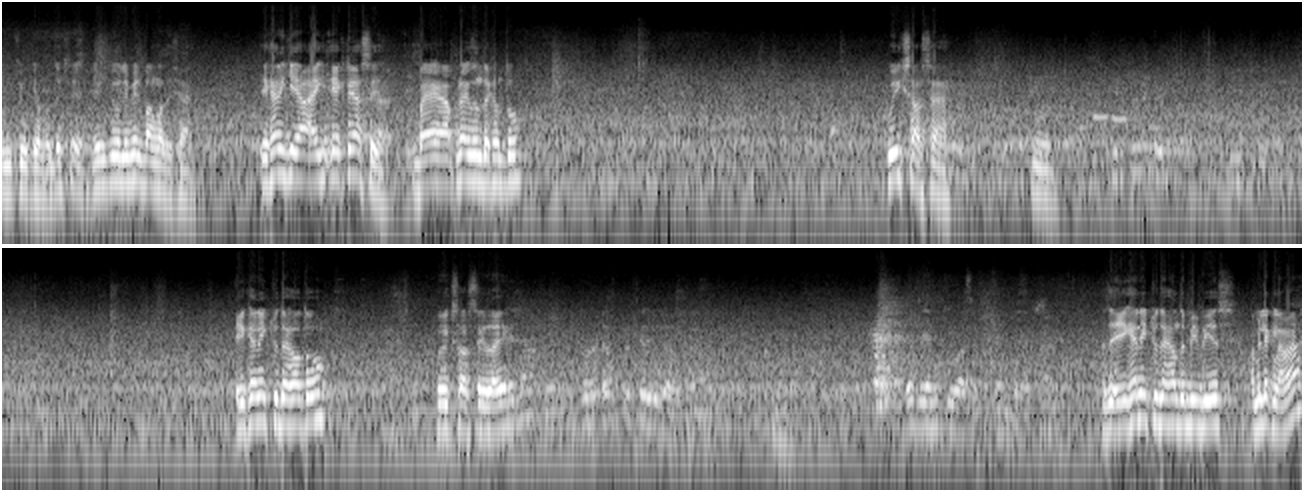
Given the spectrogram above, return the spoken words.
এম কিউ কেবল দেখছেন? এম কিউ লিমিট বাংলাদেশ হ্যাঁ। এখানে কি একটাই আছে? ভাই আপনি একজন দেখেন তো। কুইক সার্চ হ্যাঁ। হুম। এখানে একটু দেখাও তো। কুইক সার্চ থেকে যাই। আচ্ছা এখানে একটু দেখান তো বিবিএস আমি লিখলাম হ্যাঁ?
